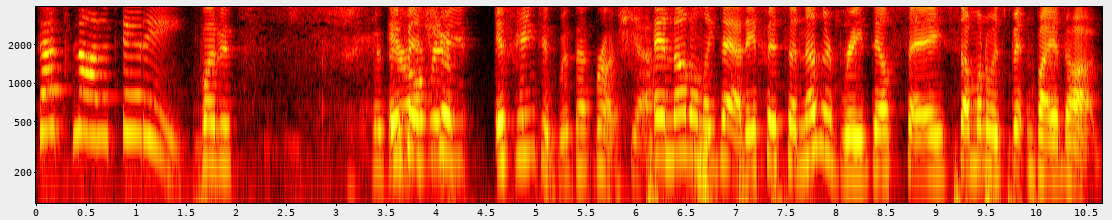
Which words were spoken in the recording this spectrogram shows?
That's not a pity. But it's they're If it's already your- if- painted with that brush. Yeah. And not only that, if it's another breed, they'll say someone was bitten by a dog.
